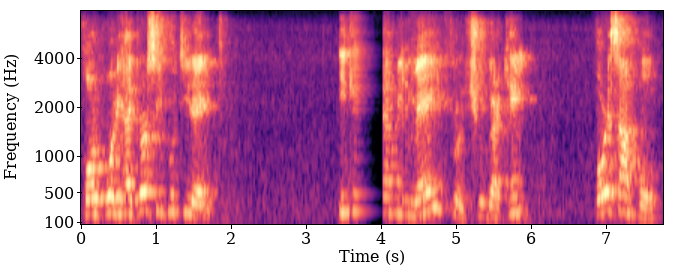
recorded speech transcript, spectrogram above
For polyhydroxybutyrate, it can be made from sugar cane. For example,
